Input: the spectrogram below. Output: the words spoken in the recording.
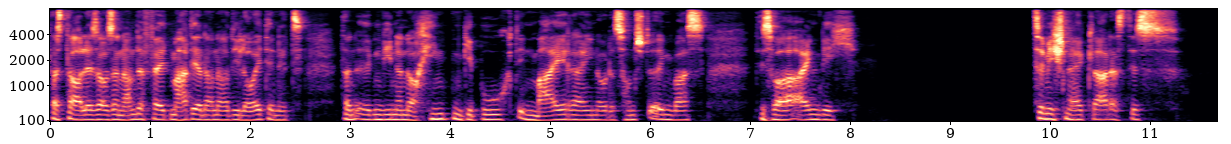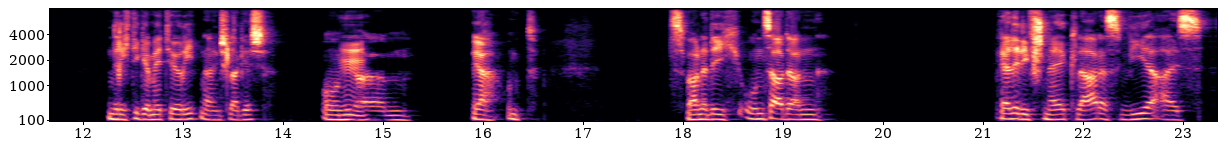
dass da alles auseinanderfällt. Man hat ja dann auch die Leute nicht dann irgendwie nur nach hinten gebucht in Mai rein oder sonst irgendwas. Das war eigentlich ziemlich schnell klar, dass das ein richtiger Meteoriteneinschlag ist. Und mhm. ähm, ja, und es war natürlich uns auch dann relativ schnell klar, dass wir als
